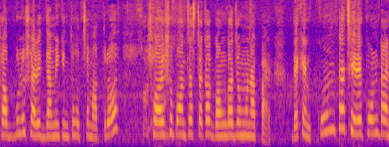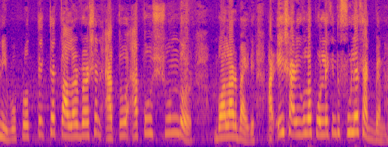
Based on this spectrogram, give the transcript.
সবগুলো শাড়ির দামই কিন্তু হচ্ছে মাত্র ছয়শো পঞ্চাশ টাকা গঙ্গা যমুনা পার। দেখেন কোনটা ছেড়ে কোনটা নিব? প্রত্যেকটা কালার ভার্সন এত এত সুন্দর বলার বাইরে। আর এই শাড়িগুলো পরলে কিন্তু ফুলে থাকবে না।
